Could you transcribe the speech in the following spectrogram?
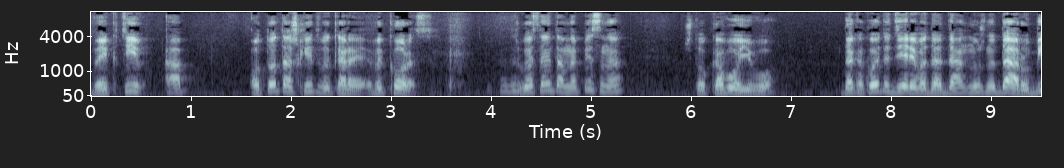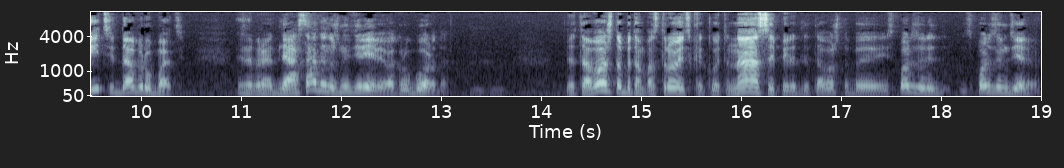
Вектив, а от тот ашхит векорес. С другой стороны, там написано, что кого его. Да, какое-то дерево, да, да, нужно, да, рубить и да, вырубать. Например, для осады нужны деревья вокруг города. Для того, чтобы там построить какой-то насыпь или для того, чтобы использовали, используем дерево.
